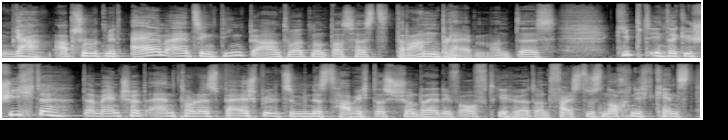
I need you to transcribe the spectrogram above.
ja, absolut mit einem einzigen Ding beantworten und das heißt dranbleiben. Und es gibt in der Geschichte der Menschheit ein tolles Beispiel, zumindest habe ich das schon relativ oft gehört. Und falls du es noch nicht kennst,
